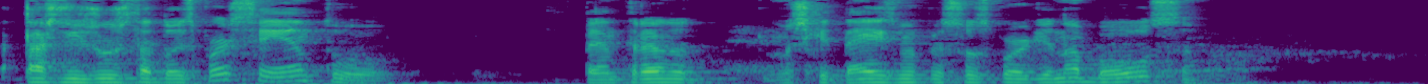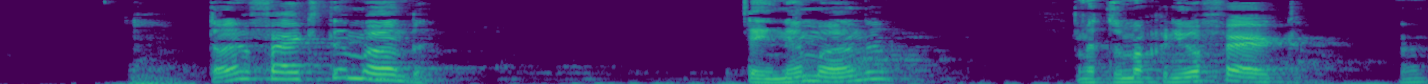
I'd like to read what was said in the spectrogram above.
a taxa de juros está 2%, tá entrando acho que 10 mil pessoas por dia na bolsa. Então é oferta e demanda. Tem demanda, a turma cria oferta. né?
